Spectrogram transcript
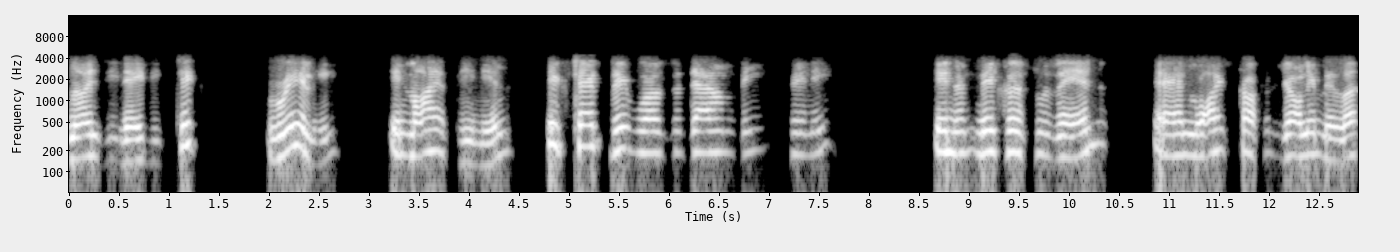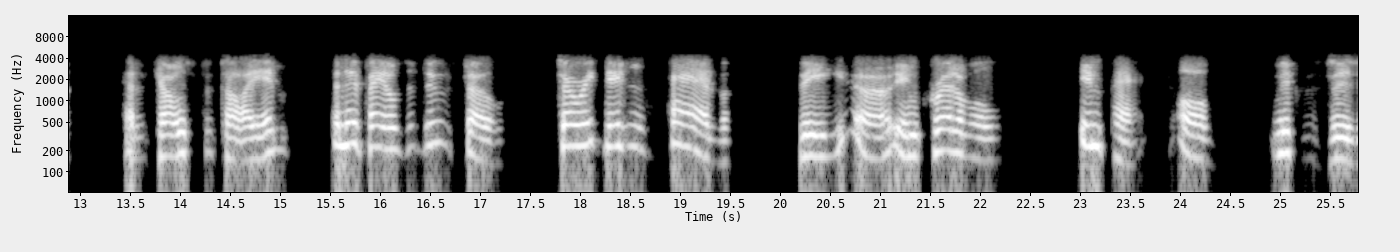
1986 really, in my opinion, except it was a downbeat finish. In that Nicklaus was in, and Weiskopf and Johnny Miller had a chance to tie him, and they failed to do so. So it didn't have the uh, incredible impact of Nicklaus's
